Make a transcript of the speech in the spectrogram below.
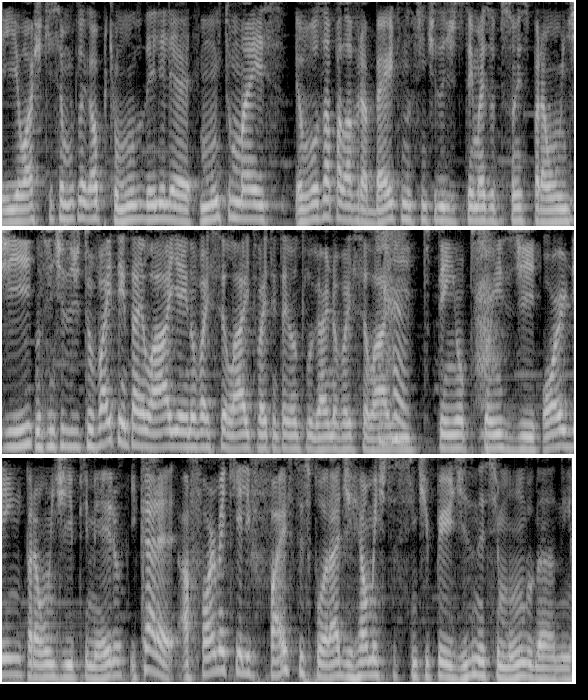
e eu acho que isso é muito legal, porque o mundo dele ele é muito mais. Eu vou usar a palavra aberto no sentido de tu tem mais opções para onde ir, no sentido de tu vai tentar ir lá e aí não vai ser lá, e tu vai tentar ir em outro lugar e não vai ser lá, e tu tem opções de ordem para onde ir primeiro. E cara, a forma que ele faz tu explorar, de realmente tu se sentir perdido nesse mundo, na, em,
